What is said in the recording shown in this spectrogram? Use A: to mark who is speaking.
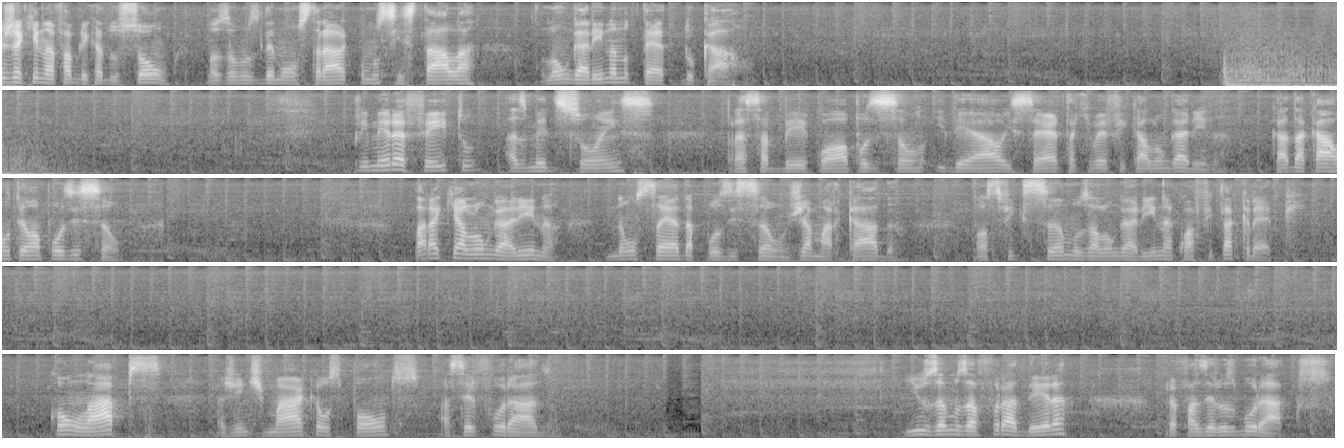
A: Hoje aqui na Fábrica do Som, nós vamos demonstrar como se instala longarina no teto do carro. Primeiro é feito as medições para saber qual a posição ideal e certa que vai ficar a longarina. Cada carro tem uma posição. Para que a longarina não saia da posição já marcada, nós fixamos a longarina com a fita crepe. Com lápis, a gente marca os pontos a ser furado. E usamos a furadeira para fazer os buracos.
